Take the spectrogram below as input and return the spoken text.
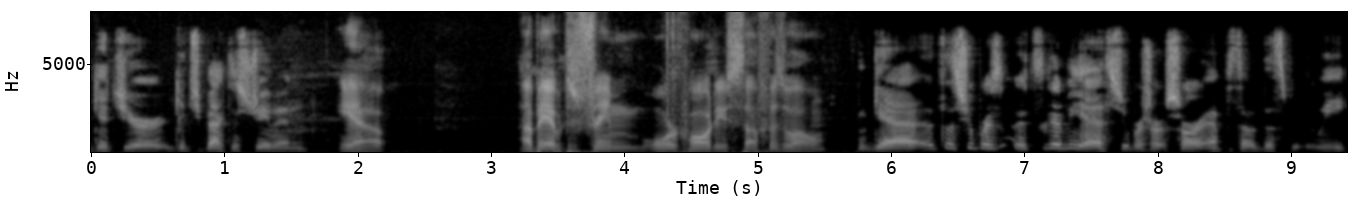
get your get you back to streaming. Yeah, I'll be able to stream more quality stuff as well. Yeah, it's a super. It's gonna be a super short, short episode this week,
